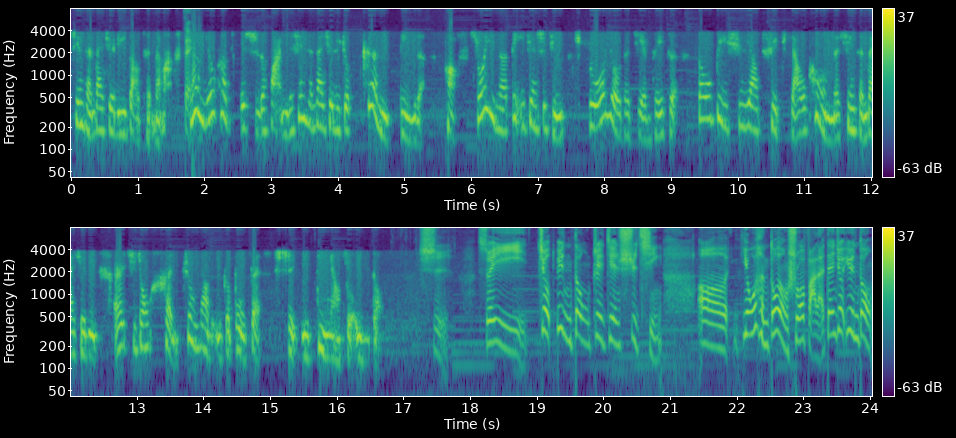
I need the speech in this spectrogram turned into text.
新陈代谢率造成的嘛。对。那你又靠节食的话，你的新陈代谢率就更低了。好，所以呢，第一件事情，所有的减肥者都必须要去调控我们的新陈代谢率，而其中很重要的一个部分。是一定要做运动，是，所以就运动这件事情，呃，有很多种说法啦，但就运动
